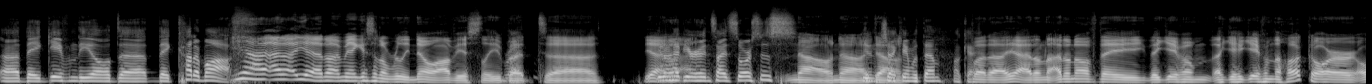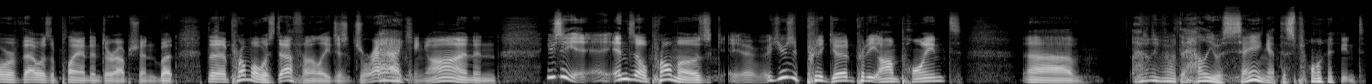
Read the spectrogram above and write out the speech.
uh, they gave him the old, uh, they cut him off. Yeah, I, yeah. I, don't, I mean, I guess I don't really know, obviously, but uh, yeah. You don't have your inside sources. no, no, you I didn't check in with them. Okay. But uh, yeah, I don't know. I don't know if they they gave him like, gave him the hook or or if that was a planned interruption. But the promo was definitely just dragging on, and usually uh, Enzo promos uh, are usually pretty good, pretty on point. Uh, I don't even know what the hell he was saying at this point.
